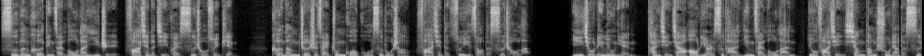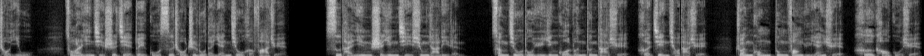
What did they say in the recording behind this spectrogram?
斯文赫定在楼兰遗址发现了几块丝绸碎片，可能这是在中国古丝路上发现的最早的丝绸了。一九零六年，探险家奥利尔斯坦因在楼兰又发现相当数量的丝绸遗物，从而引起世界对古丝绸之路的研究和发掘。斯坦因是英籍匈牙利人，曾就读于英国伦敦大学和剑桥大学，专攻东方语言学和考古学。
